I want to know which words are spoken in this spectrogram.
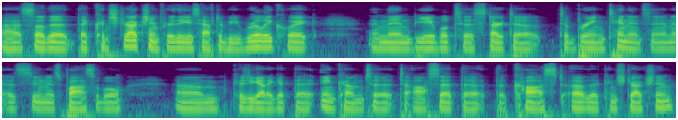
Uh, so the the construction for these have to be really quick, and then be able to start to to bring tenants in as soon as possible, because you got to get the income to to offset the the cost of the construction.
